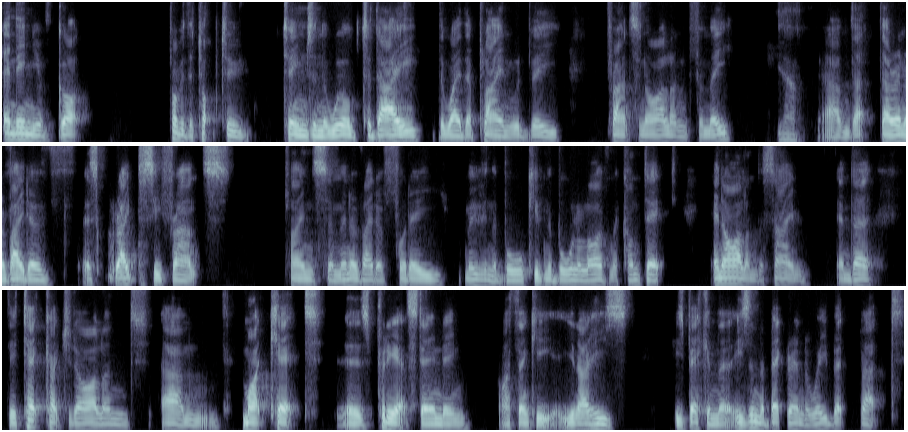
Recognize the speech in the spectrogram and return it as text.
and then you've got probably the top two teams in the world today. The way they're playing would be France and Ireland for me. Yeah, um, that they're innovative. It's great to see France playing some innovative footy, moving the ball, keeping the ball alive in the contact, and Ireland the same. And the the attack coach at Ireland, um, Mike Catt, is pretty outstanding. I think he, you know, he's he's back in the he's in the background a wee bit, but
